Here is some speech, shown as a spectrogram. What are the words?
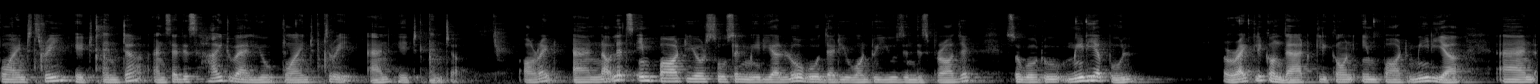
0.3 hit enter and set this height value 0.3 and hit enter. All right. And now let's import your social media logo that you want to use in this project. So go to media pool right click on that click on import media and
